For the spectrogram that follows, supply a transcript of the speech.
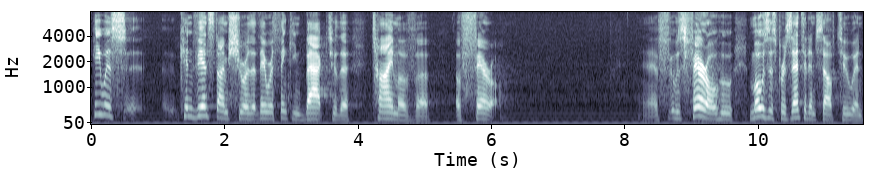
He was uh, convinced, I'm sure, that they were thinking back to the time of, uh, of Pharaoh. It was Pharaoh who Moses presented himself to, and,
